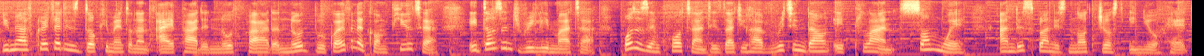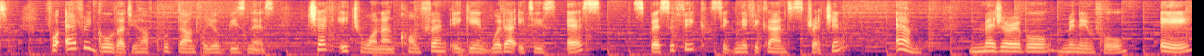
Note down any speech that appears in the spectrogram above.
You may have created this document on an iPad, a notepad, a notebook, or even a computer. It doesn't really matter. What is important is that you have written down a plan somewhere and this plan is not just in your head. For every goal that you have put down for your business, check each one and confirm again whether it is S, specific, significant, stretching, M, measurable, meaningful, A,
